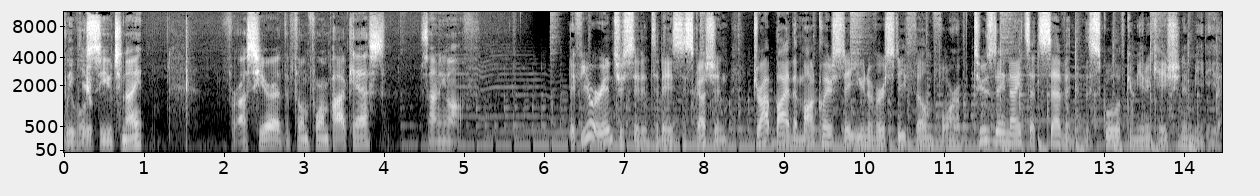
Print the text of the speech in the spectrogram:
We Thank will you. see you tonight. For us here at the Film Forum Podcast, signing off. If you are interested in today's discussion, drop by the Montclair State University Film Forum Tuesday nights at 7 in the School of Communication and Media.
